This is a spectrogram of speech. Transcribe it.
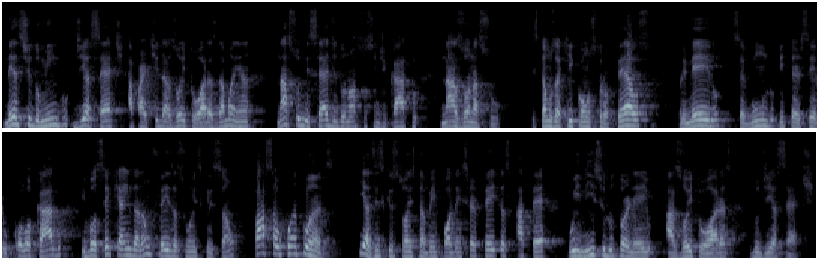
neste domingo, dia 7, a partir das 8 horas da manhã, na subsede do nosso sindicato na Zona Sul. Estamos aqui com os troféus, primeiro, segundo e terceiro colocado, e você que ainda não fez a sua inscrição, faça o quanto antes e as inscrições também podem ser feitas até o início do torneio, às 8 horas do dia 7.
